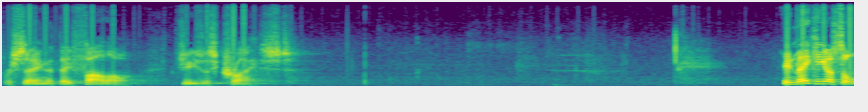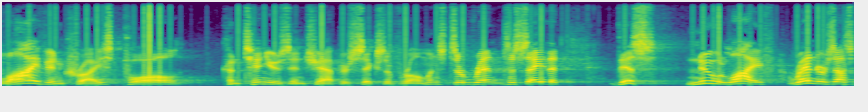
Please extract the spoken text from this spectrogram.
for saying that they follow Jesus Christ. In making us alive in Christ, Paul continues in chapter 6 of Romans to, rent, to say that this new life renders us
